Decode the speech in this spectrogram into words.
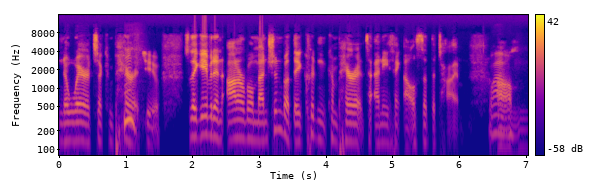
nowhere to compare it to. So they gave it an honorable mention, but they couldn't compare it to anything else at the time. Wow. Um,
